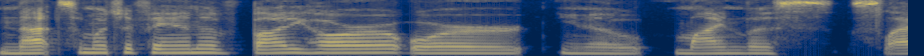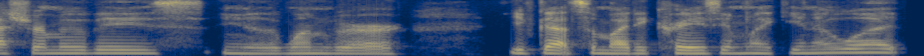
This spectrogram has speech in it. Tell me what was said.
Not so much a fan of body horror or, you know, mindless slasher movies. You know, the one where you've got somebody crazy. I'm like, you know what?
